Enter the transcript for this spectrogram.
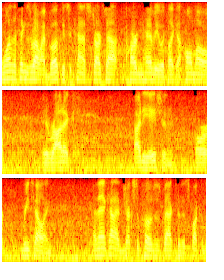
one of the things about my book is it kind of starts out hard and heavy with like a homo erotic ideation or retelling. And then it kind of juxtaposes back to this fucking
